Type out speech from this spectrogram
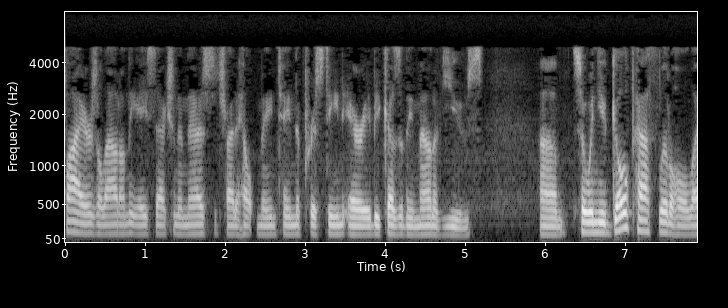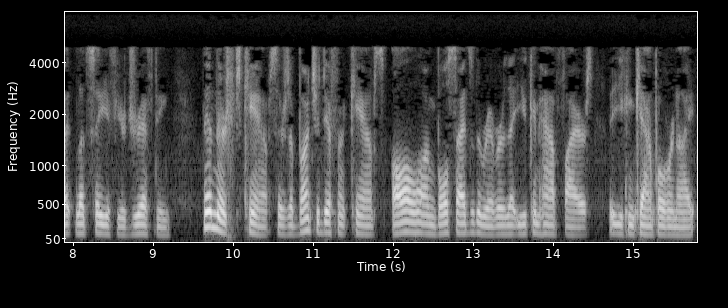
fires allowed on the A section, and that is to try to help maintain the pristine area because of the amount of use. Um, so when you go past Little Hole, like, let's say if you're drifting, then there's camps. There's a bunch of different camps all along both sides of the river that you can have fires that you can camp overnight,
